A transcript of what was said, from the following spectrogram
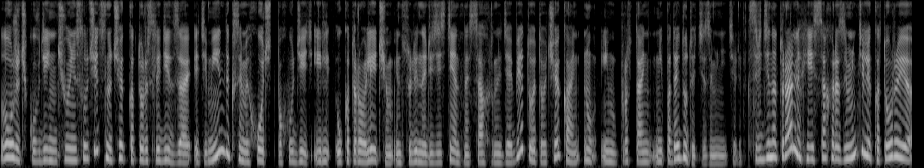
ложечку в день ничего не случится, но человек, который следит за этими индексами, хочет похудеть, или у которого лечим инсулинорезистентность, сахарный диабет, у этого человека ну, им просто не подойдут эти заменители. Среди натуральных есть сахарозаменители, которые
